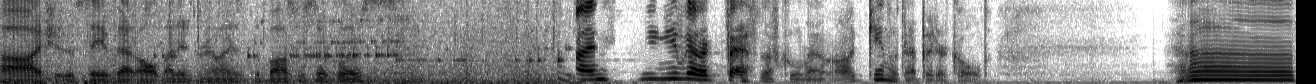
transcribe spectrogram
Ah, I should have saved that alt. I didn't realize the boss was so close. Fine. You, you've got a fast enough cooldown. Oh, again with that bitter cold. Uh,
